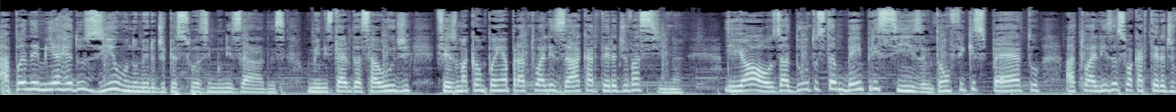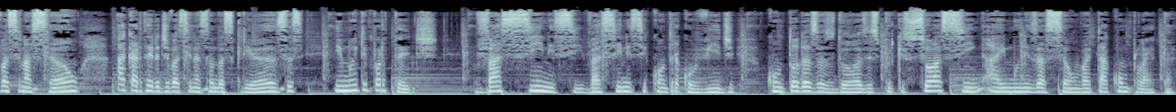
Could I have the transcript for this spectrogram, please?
A pandemia reduziu o número de pessoas imunizadas. O Ministério da Saúde fez uma campanha para atualizar a carteira de vacina. E ó, os adultos também precisam, então fique esperto, atualize a sua carteira de vacinação, a carteira de vacinação das crianças e muito importante, vacine-se, vacine-se contra a Covid com todas as doses, porque só assim a imunização vai estar completa.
